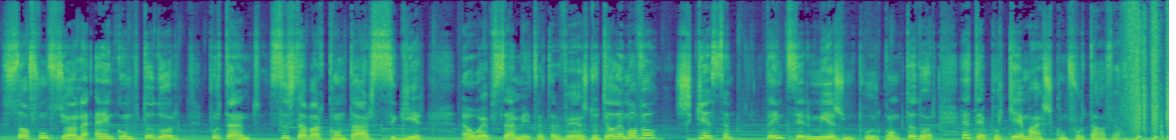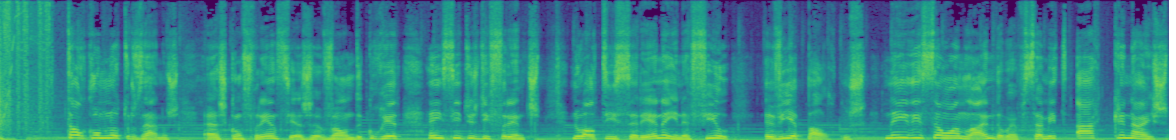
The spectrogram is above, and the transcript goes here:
só funciona em computador. Portanto, se estava a contar seguir a Web Summit através do telemóvel, esqueça, tem de ser mesmo por computador, até porque é mais confortável. Tal como noutros anos, as conferências vão decorrer em sítios diferentes. No Altice Arena e na FIL havia palcos. Na edição online da Web Summit há canais.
